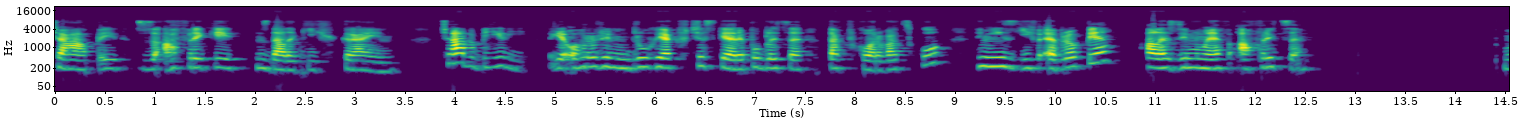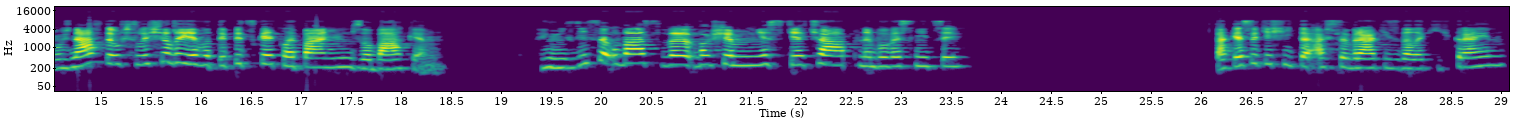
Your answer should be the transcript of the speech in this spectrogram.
čápy z Afriky, z dalekých krajin. Čáp bílý je ohrožený druh jak v České republice, tak v Chorvatsku, hnízdí v Evropě, ale zimuje v Africe. Možná jste už slyšeli jeho typické klepání zobákem. Hnízdí se u vás ve vašem městě čáp nebo vesnici? Také se těšíte, až se vrátí z dalekých krajin?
